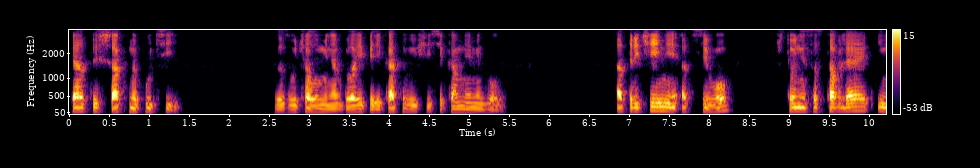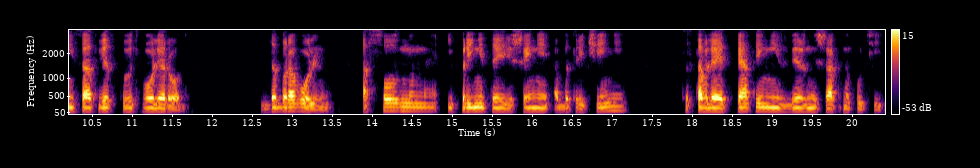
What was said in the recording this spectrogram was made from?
Пятый шаг на пути. Зазвучал у меня в голове перекатывающийся камнями голос. Отречение от всего, что не составляет и не соответствует воле рода. Добровольное, осознанное и принятое решение об отречении составляет пятый неизбежный шаг на пути.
